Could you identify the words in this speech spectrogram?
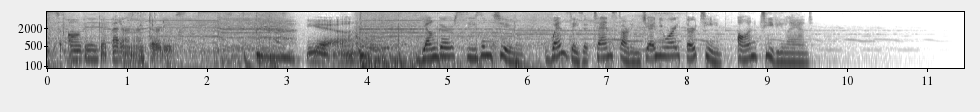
It's all gonna get better in our 30s. Yeah. Younger Season 2. Wednesdays at 10 starting January 13th on TV Land.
